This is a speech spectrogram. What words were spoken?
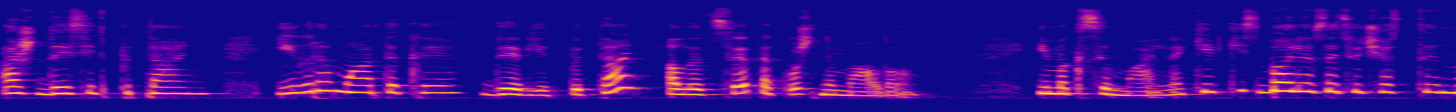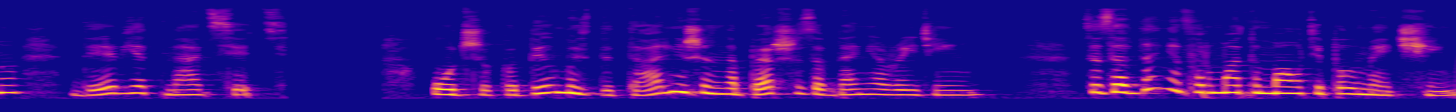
аж 10 питань, і граматики 9 питань, але це також немало. І максимальна кількість балів за цю частину 19. Отже, подивимось детальніше на перше завдання Reading. Це завдання формату Multiple Matching,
